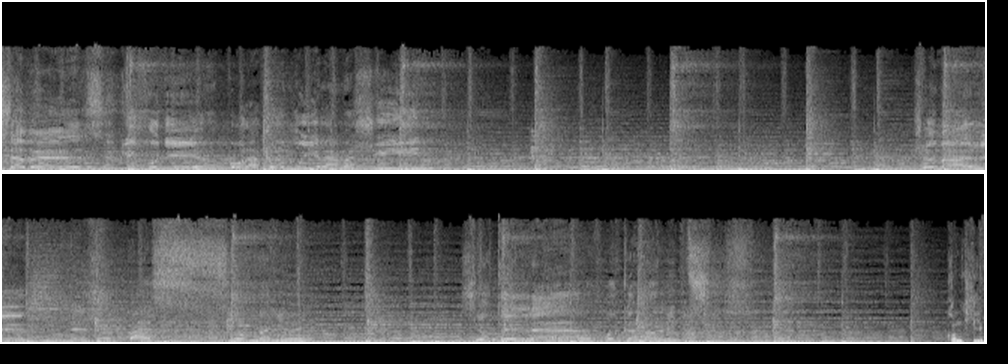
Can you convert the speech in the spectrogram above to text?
tu savais ce qu'il faut dire pour la faire mouiller la machine. Je m'allume et je passe sur Manuel, sur tes lèvres comme un Quand il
